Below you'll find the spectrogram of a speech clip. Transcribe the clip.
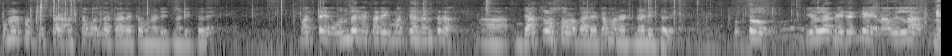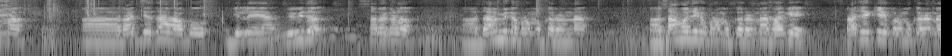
ಪುನರ್ ಪ್ರತಿಷ್ಠಾ ಅಷ್ಟಬಂಧ ಕಾರ್ಯಕ್ರಮ ನಡಿ, ನಡೀತದೆ. ಮತ್ತೆ ಒಂದನೇ ತಾರೀಕು ಮಧ್ಯಾಹ್ನ ನಂತರ ಜಾತ್ರೋತ್ಸವ ಕಾರ್ಯಕ್ರಮ ನಡ್- ನಡೀತದೆ. ಒಟ್ಟು ಎಲ್ಲ ಇದಕ್ಕೆ ನಾವೆಲ್ಲ ನಮ್ಮ ರಾಜ್ಯದ ಹಾಗೂ ಜಿಲ್ಲೆಯ ವಿವಿಧ ಸ್ತರಗಳ ಧಾರ್ಮಿಕ ಪ್ರಮುಖರನ್ನ ಸಾಮಾಜಿಕ ಪ್ರಮುಖರನ್ನ ಹಾಗೆ ರಾಜಕೀಯ ಪ್ರಮುಖರನ್ನ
